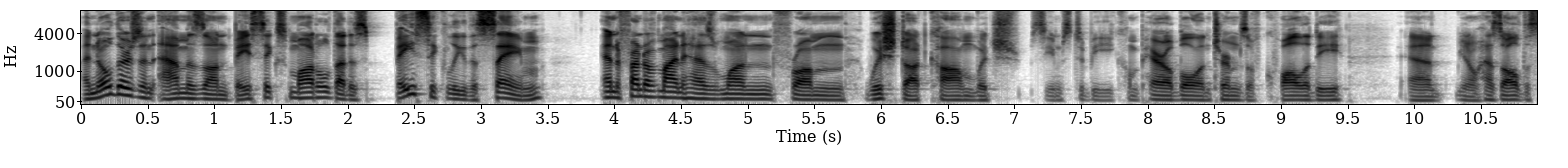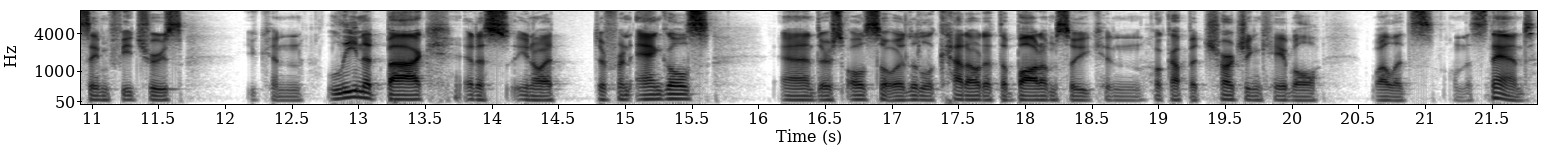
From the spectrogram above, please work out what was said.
I know there's an Amazon Basics model that is basically the same, and a friend of mine has one from wish.com which seems to be comparable in terms of quality and you know has all the same features. You can lean it back at a you know at different angles and there's also a little cutout at the bottom so you can hook up a charging cable while it's on the stand.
